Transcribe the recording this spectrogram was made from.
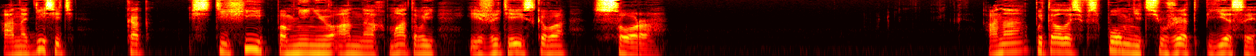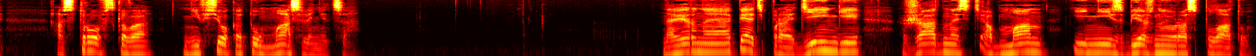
а на 10% как стихи, по мнению Анны Ахматовой, из житейского ссора. Она пыталась вспомнить сюжет пьесы Островского «Не все коту масленица». Наверное, опять про деньги, жадность, обман и неизбежную расплату.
